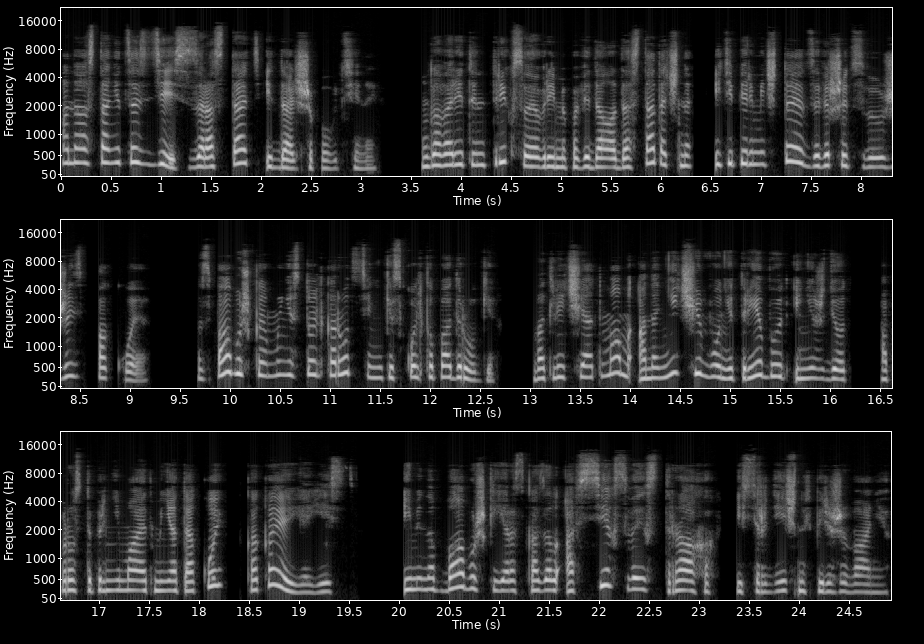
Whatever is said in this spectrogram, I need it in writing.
Она останется здесь, зарастать и дальше паутиной. Говорит, интриг в свое время повидала достаточно и теперь мечтает завершить свою жизнь в покое. С бабушкой мы не столько родственники, сколько подруги. В отличие от мамы, она ничего не требует и не ждет, а просто принимает меня такой, какая я есть. Именно бабушке я рассказала о всех своих страхах и сердечных переживаниях.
